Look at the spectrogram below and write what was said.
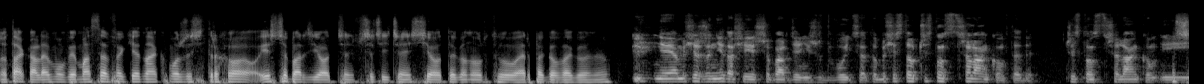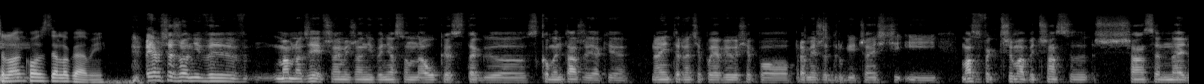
No tak, ale mówię, Mass Effect jednak może się trochę jeszcze bardziej odciąć w trzeciej części od tego nurtu RPGowego, nie? Nie, ja myślę, że nie da się jeszcze bardziej niż w dwójce. To by się stał czystą strzelanką wtedy. Czystą strzelanką i... Strzelanką z dialogami. Ja myślę, że oni wy... mam nadzieję przynajmniej, że oni wyniosą naukę z tego, z komentarzy, jakie na internecie pojawiły się po premierze drugiej części i Mass Effect 3 ma być szansę, szansę naj,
